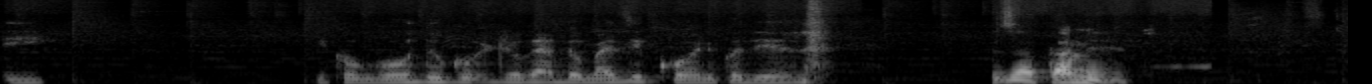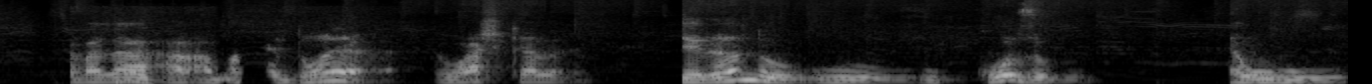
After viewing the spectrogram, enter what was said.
Sim. E com o gol do jogador mais icônico dele. Exatamente. Mas a, a Macedônia, eu acho que ela, tirando o, o Kosovo, é o,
